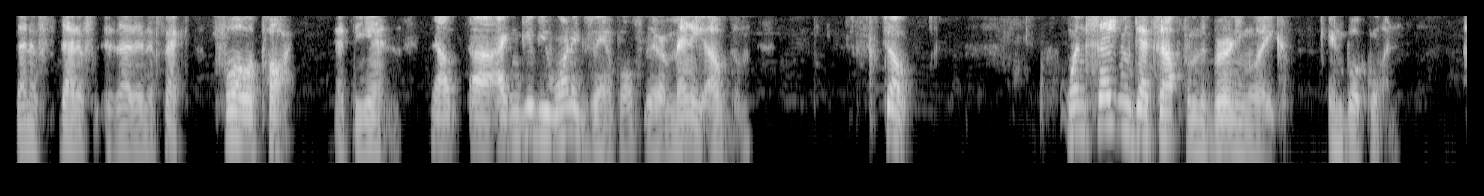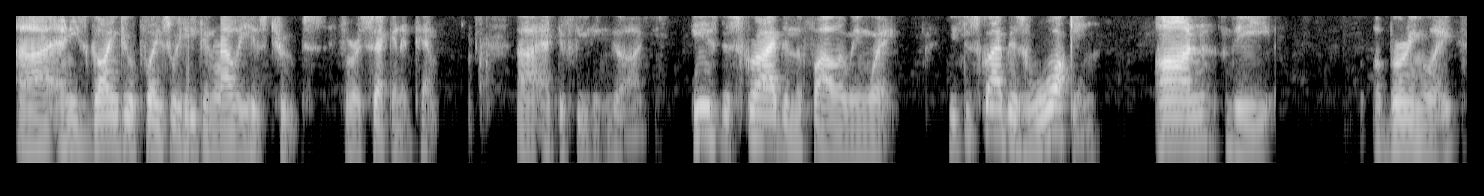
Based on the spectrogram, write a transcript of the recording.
that, that, that in effect fall apart at the end. Now, uh, I can give you one example. There are many of them. So, when Satan gets up from the burning lake in book one, uh, and he's going to a place where he can rally his troops for a second attempt uh, at defeating God, he's described in the following way He's described as walking on the a burning lake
